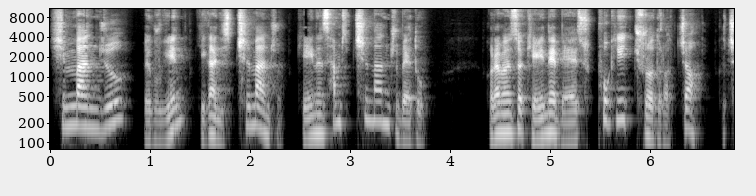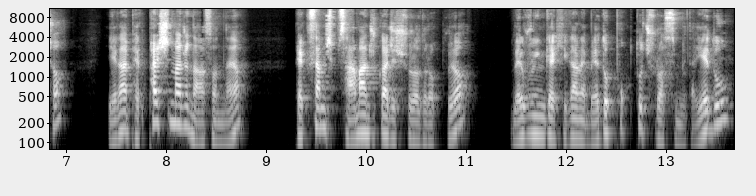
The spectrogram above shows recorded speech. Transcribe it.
10만 주 외국인, 기간 27만 주, 개인은 37만 주 매도. 그러면서 개인의 매수 폭이 줄어들었죠. 그쵸? 얘가 180만 주 나왔었나요? 134만 주까지 줄어들었고요. 외국인과 기관의 매도 폭도 줄었습니다. 얘도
